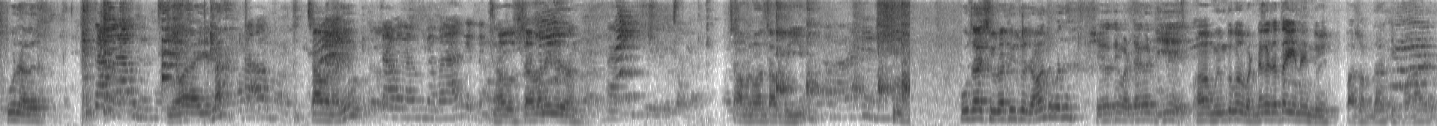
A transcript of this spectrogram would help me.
શું ચાલે? મહેમાન આવી એટલા ચા બનાવી ચા બનાવું મેં બનાવે છે એટલે હા. ચા બનાવી દેજો ચા બનવાનું ચાલુ થઈ ગયું. હું સાહેબ શિવરાત્રી જો જવાનું છું બધા? શિવરાત્રી વડનગર જઈએ. હા હું એમ તો કહું વડનગર જતા એ નહીં જોઈ પાછો અમદાવાદથી ફોન આવ્યો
